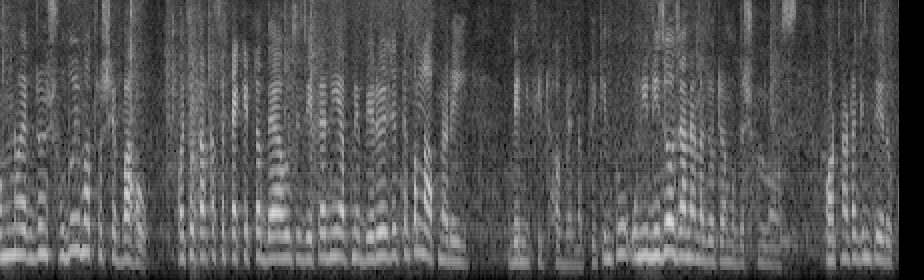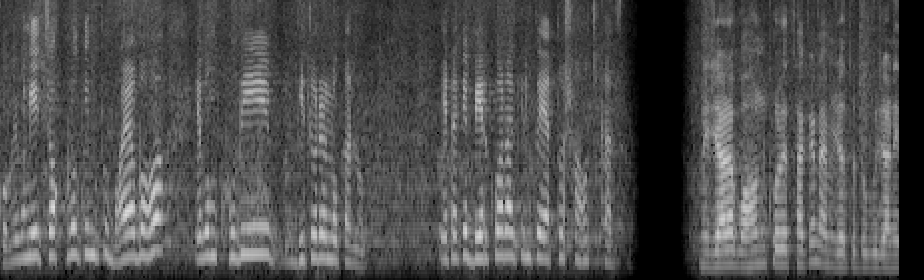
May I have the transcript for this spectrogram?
অন্য একজন শুধুই মাত্র সে বাহক, হয়তো তার কাছে প্যাকেটটা দেওয়া হয়েছে যেটা নিয়ে আপনি বের হয়ে যেতে পারলে আপনার এই বেনিফিট হবেন আপনি। কিন্তু উনি নিজেও জানেন না যে ওটার মধ্যে স্বর্ণ আছে। ঘটনাটা কিন্তু এরকম এবং এই চক্র কিন্তু ভয়াবহ এবং খুবই ভিতরে লোকানো। এটাকে বের করা কিন্তু এত সহজ কাজ। যারা বহন করে থাকেন আমি যতটুকু জানি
